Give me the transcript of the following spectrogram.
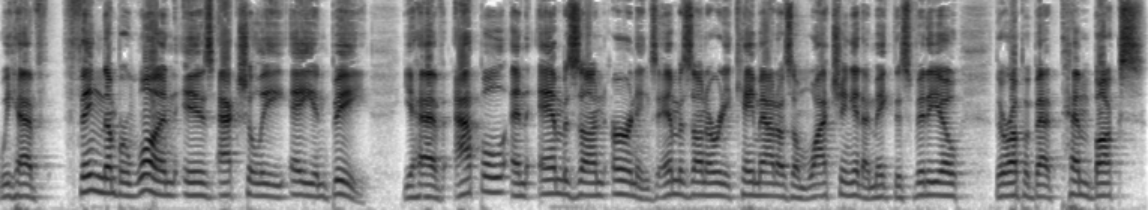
We have thing number one is actually A and B. You have Apple and Amazon earnings. Amazon already came out as I'm watching it. I make this video. They're up about 10 bucks,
